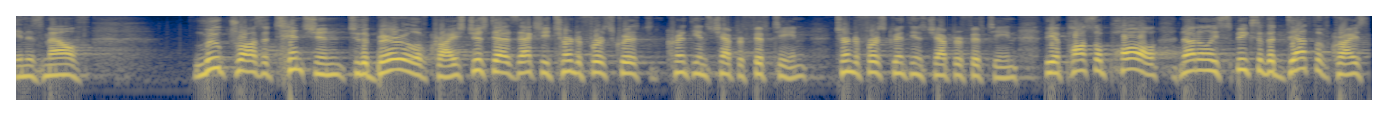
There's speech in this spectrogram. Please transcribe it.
in his mouth. Luke draws attention to the burial of Christ, just as actually turn to 1 Corinthians chapter 15. Turn to 1 Corinthians chapter 15. The apostle Paul not only speaks of the death of Christ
